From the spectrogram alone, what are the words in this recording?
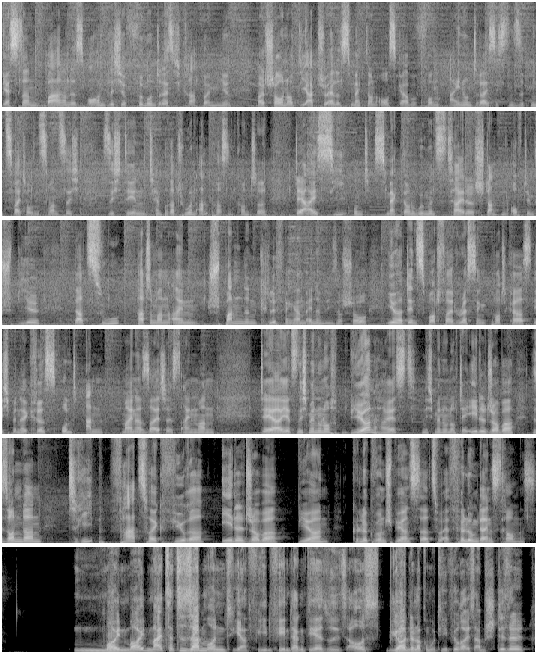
Gestern waren es ordentliche 35 Grad bei mir. Mal schauen, ob die aktuelle SmackDown-Ausgabe vom 31.07.2020 sich den Temperaturen anpassen konnte. Der IC und SmackDown Women's Title standen auf dem Spiel. Dazu hatte man einen spannenden Cliffhanger am Ende dieser Show. Ihr hört den Spotfight Wrestling Podcast. Ich bin der Chris und an meiner Seite ist ein Mann, der jetzt nicht mehr nur noch Björn heißt, nicht mehr nur noch der Edeljobber, sondern Triebfahrzeugführer Edeljobber Björn. Glückwunsch, Björnster, zur Erfüllung deines Traumes. Moin, moin, Mahlzeit zusammen und ja, vielen, vielen Dank dir. So sieht's aus. Björn, der Lokomotivführer, ist am Stissel.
